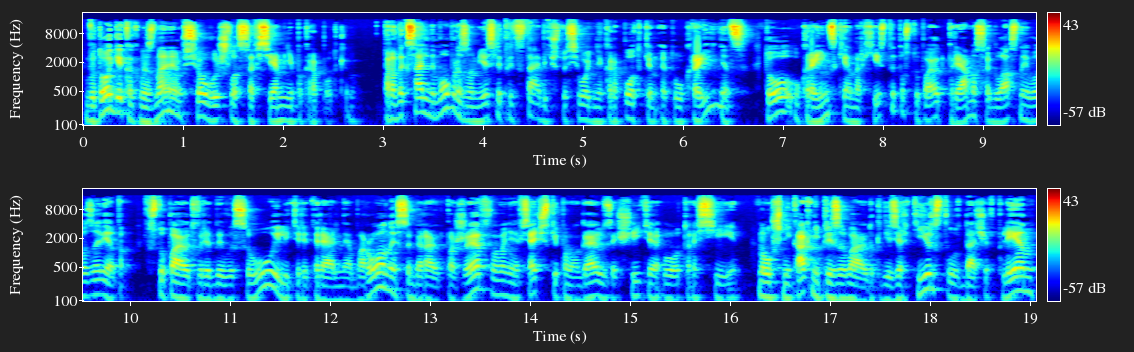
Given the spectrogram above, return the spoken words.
В итоге, как мы знаем, все вышло совсем не по Кропоткину. Парадоксальным образом, если представить, что сегодня Кропоткин – это украинец, то украинские анархисты поступают прямо согласно его заветам. Вступают в ряды ВСУ или территориальной обороны, собирают пожертвования, всячески помогают в защите от России. Но уж никак не призывают к дезертирству, сдаче в плен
